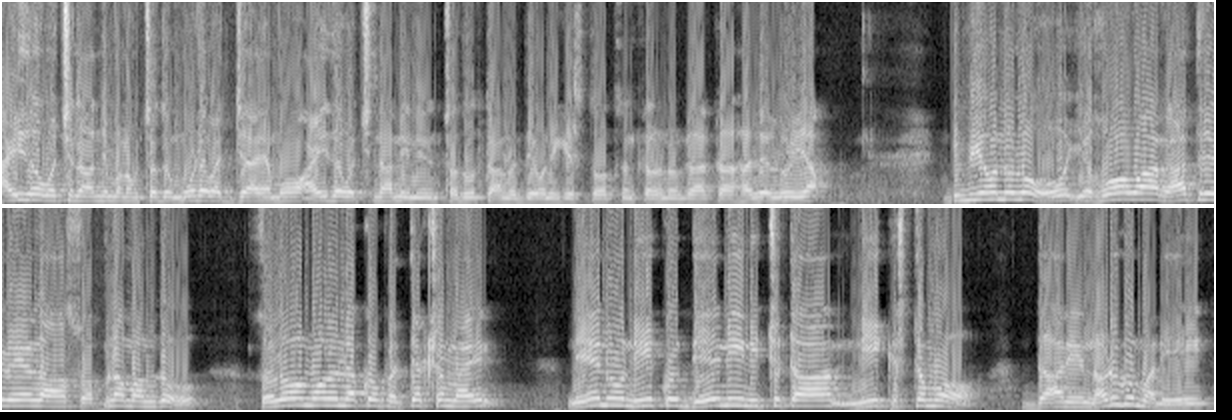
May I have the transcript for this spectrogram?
ఐదో వచనాన్ని మనం చదువు మూడవ అధ్యాయము ఐదో వచనాన్ని నేను చదువుతాను. దేవునికి స్తోత్రం కలుగునుగాక. హలెలుయ గిబియోనులో యహోవా రాత్రి వేళ స్వప్నమందు సొలోమోనునకు ప్రత్యక్షమై నేను నీకు దేని నిచ్చుట నీకిష్టమో దాని నడుగుమని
